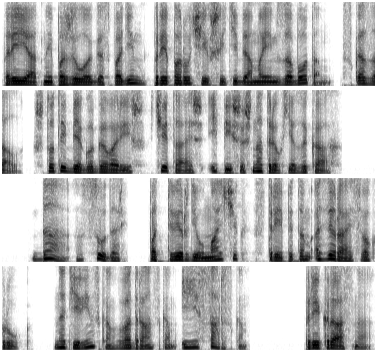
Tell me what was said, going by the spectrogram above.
Приятный пожилой господин, препоручивший тебя моим заботам, сказал, что ты бегло говоришь, читаешь и пишешь на трех языках. Да, сударь, подтвердил мальчик с трепетом озираясь вокруг. На Теринском, Вадранском и Иссарском. Прекрасно.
